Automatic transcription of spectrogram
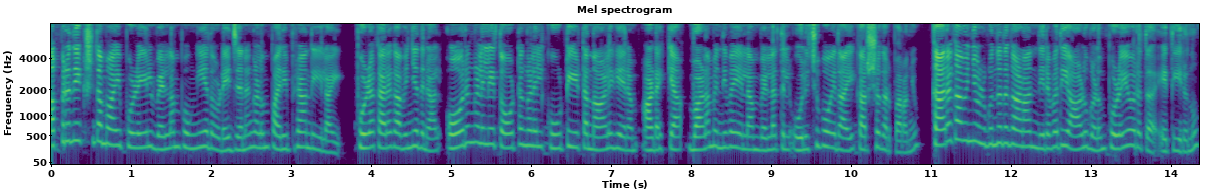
അപ്രതീക്ഷിതമായി പുഴയിൽ വെള്ളം പൊങ്ങിയതോടെ ജനങ്ങളും പരിഭ്രാന്തിയിലായി. പുഴ കര കവിഞ്ഞതിനാൽ ഓരങ്ങളിലെ തോട്ടങ്ങളിൽ കൂട്ടിയിട്ട നാളികേരം അടയ്ക്ക വളം എന്നിവയെല്ലാം വെള്ളത്തിൽ ഒലിച്ചുപോയതായി കർഷകർ പറഞ്ഞു. കര കവിഞ്ഞൊഴുകുന്നത് കാണാൻ നിരവധി ആളുകളും പുഴയോരത്ത് എത്തിയിരുന്നു.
